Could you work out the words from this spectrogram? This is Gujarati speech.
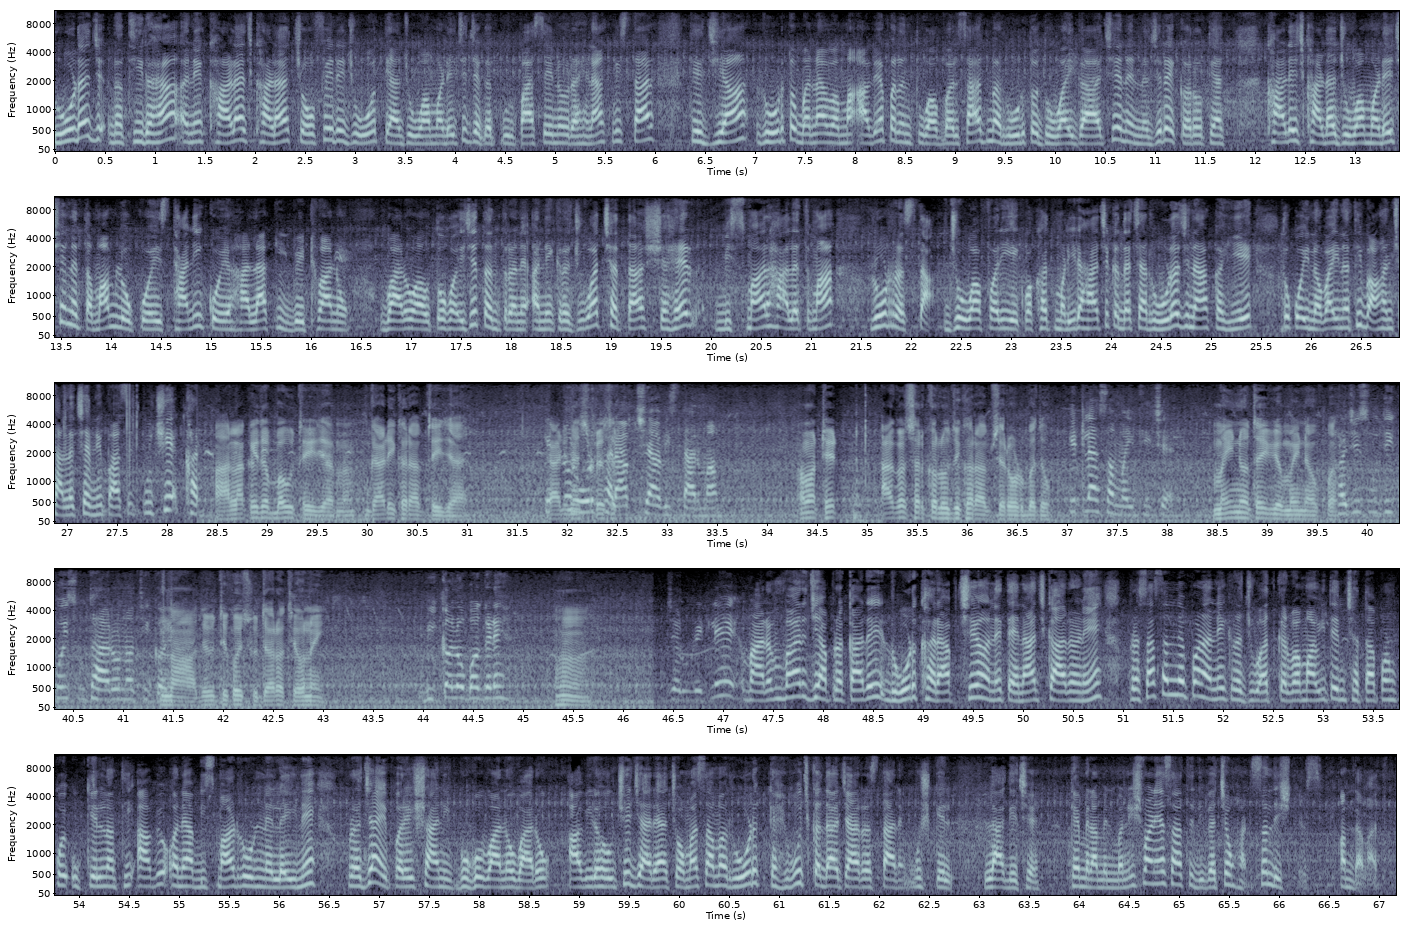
રોડ જ નથી રહ્યા અને ખાડા જ ખાડા ચોફેરે જુઓ ત્યાં જોવા મળે છે. જગતપુર પાસેનો રહેણાંક વિસ્તાર કે જ્યાં રોડ તો બનાવવામાં આવ્યા, પરંતુ આ વરસાદમાં રોડ તો ધોવાઈ ગયા છે અને નજરે કરો ત્યાં ખાડે જ ખાડા જોવા મળે છે અને તમામ લોકોએ, સ્થાનિકોએ હાલાકી વેઠવાનો વારો આવતો હોય છે તંત્રને અનેક રજૂઆત છતાં શહેર બિસ્માર હાલતમાં રોડ રસ્તા જોવા ફરી એક વખત મળી રહ્યા છે. કદાચ આ રોડ જ ના કહીએ તો કોઈ નવાઈ નથી. વાહન ચાલક છે એમની પાસે પૂછીએ. હાલાકી તો બહુ થઈ જાય મેમ ગાડી ખરાબ થઈ જાય. ગાડી ગાડીનો રોડ ખરાબ છે આ વિસ્તારમાં? આમાં ઠેઠ આગળ સર્કલ સુધી ખરાબ છે રોડ બધો. કેટલા સમયથી છે? મહિનો થઈ ગયો મહિના ઉપર. હજી સુધી કોઈ સુધારો નથી કર્યો? ના સુધી કોઈ સુધારો થયો નહીં. વ્હીકલો બગડે? હમ. જરૂર એટલે વારંવાર જે આ પ્રકારે રોડ ખરાબ છે અને તેના જ કારણે પ્રશાસનને પણ અનેક રજૂઆત કરવામાં આવી તેમ છતાં પણ કોઈ ઉકેલ નથી આવ્યો અને આ બિસ્માર રોડને લઈને પ્રજાએ પરેશાની ભોગવવાનો વારો આવી રહ્યો છે જ્યારે આ ચોમાસામાં રોડ કહેવું જ કદાચ આ રસ્તાને મુશ્કેલ લાગે છે. કેમેરામેન મનીષ વાણિયા સાથે દિવ્યા ચૌહાણ, સંદેશ ન્યૂઝ, અમદાવાદ.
